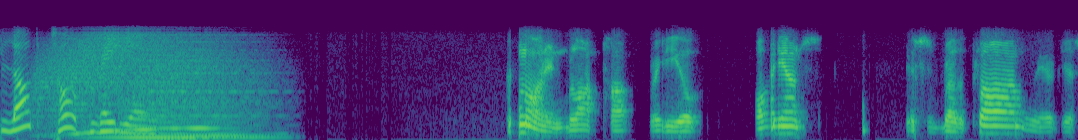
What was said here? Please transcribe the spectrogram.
Blog Talk Radio. Good morning, Blog Talk Radio audience. This is Brother Plum. We're just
